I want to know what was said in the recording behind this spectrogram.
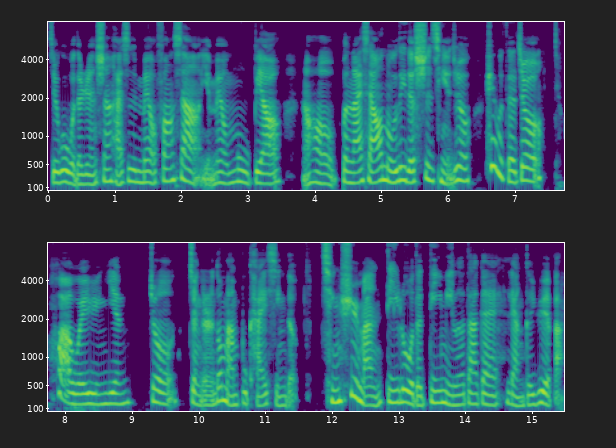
结果我的人生还是没有方向，也没有目标，然后本来想要努力的事情也就 咻的就化为云烟，就整个人都蛮不开心的。情绪蛮低落的，低迷了大概两个月吧，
